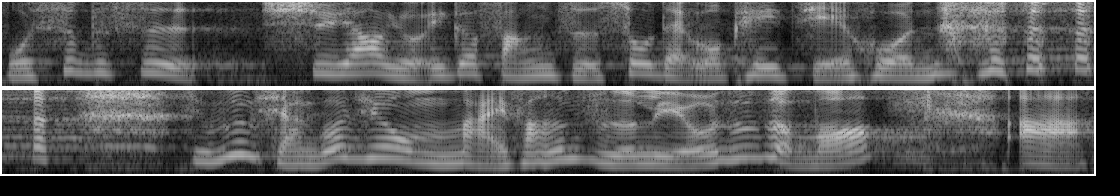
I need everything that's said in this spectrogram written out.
我是不是需要有一个房子，so that 我可以结婚？有没有想过，其实我们买房子的理由是什么啊？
